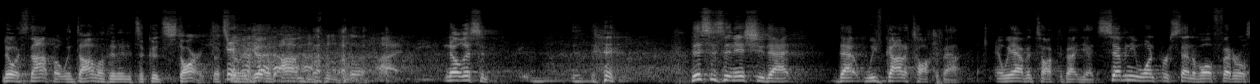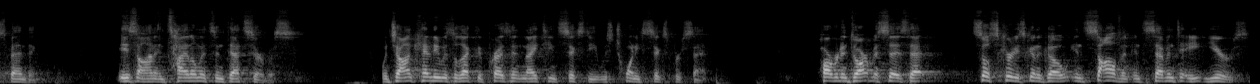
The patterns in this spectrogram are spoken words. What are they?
No, it's not. But when Donald did it, it's a good start. That's really good. Um, I- no, listen. this is an issue that that we've got to talk about, and we haven't talked about yet. 71% of all federal spending is on entitlements and debt service. When John Kennedy was elected president in 1960, it was 26%. Harvard and Dartmouth says that Social Security is going to go insolvent in seven to eight years.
